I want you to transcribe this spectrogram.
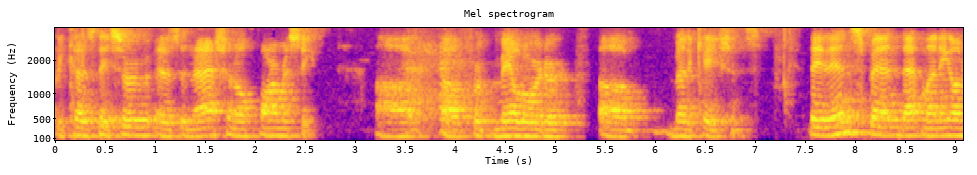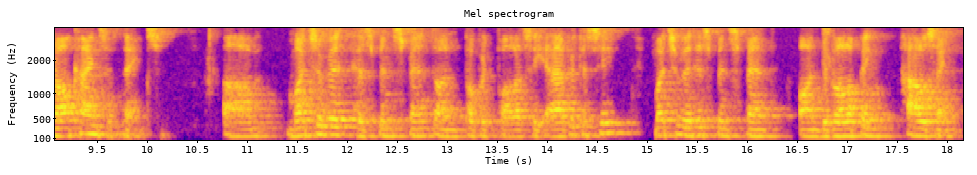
because they serve as a national pharmacy uh, uh, for mail order uh, medications. They then spend that money on all kinds of things. Um, much of it has been spent on public policy advocacy. Much of it has been spent on developing housing.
